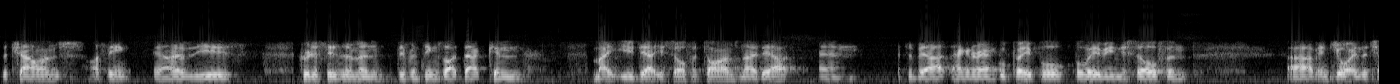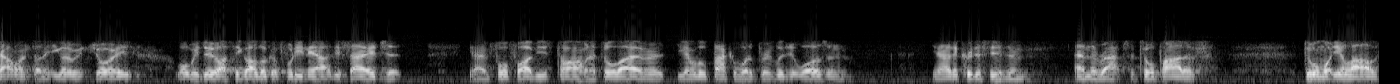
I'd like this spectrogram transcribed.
the challenge. I think you know over the years, criticism and different things like that can make you doubt yourself at times, no doubt. And it's about hanging around good people, believing in yourself, and um, enjoying the challenge. I think you got to enjoy what we do. I think I look at footy now at this age that you know, in four or five years' time, when it's all over, you're going to look back at what a privilege it was, and you know, the criticism and the raps, it's all part of doing what you love.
